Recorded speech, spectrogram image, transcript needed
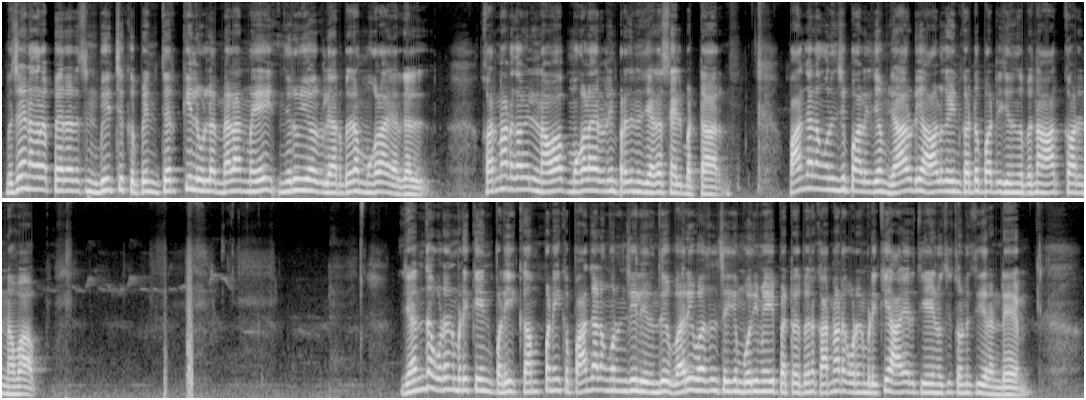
விஜயநகர பேரரசின் பீச்சுக்கு பின் தெற்கில் உள்ள மேலாண்மையை நிறுவியவர்கள் யார் என்பது முகலாயர்கள். கர்நாடகாவில் நவாப் முகலாயர்களின் பிரதிநிதியாக செயல்பட்டார். பாஞ்சாலங்குறிஞ்சி பாளையம் யாருடைய ஆளுகையின் கட்டுப்பாட்டில் இருந்ததுன்னா ஆற்காடு நவாப். எந்த உடன்படிக்கையின்படி கம்பெனிக்கு பாஞ்சாலங்குறிஞ்சியில் இருந்து வரி வசூல் செய்யும் உரிமையை பெற்றது கர்நாடக உடன்படிக்கை ஆயிரத்தி எழுநூற்றி தொண்ணூற்றி இரண்டு.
